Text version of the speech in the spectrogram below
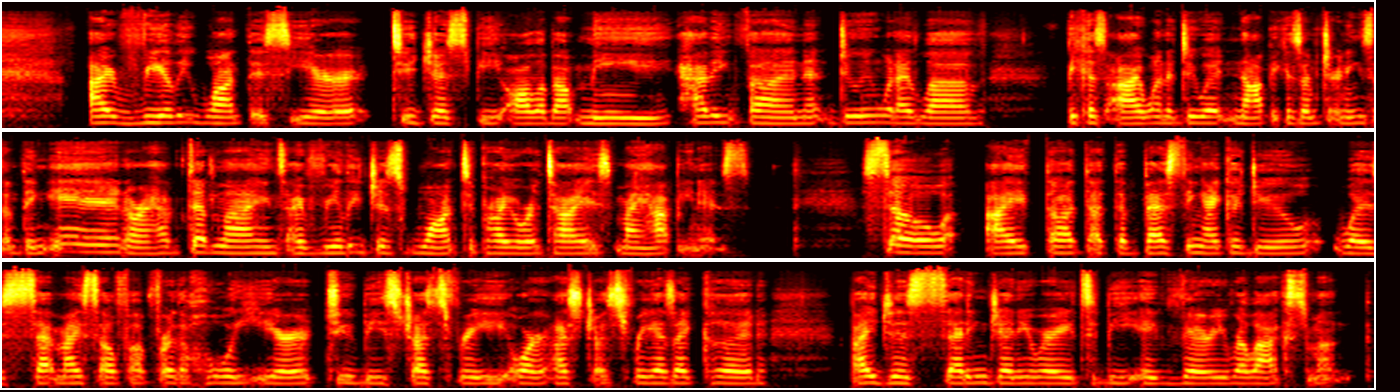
I really want this year to just be all about me, having fun, doing what I love because I want to do it, not because I'm turning something in or I have deadlines. I really just want to prioritize my happiness. So I thought that the best thing I could do was set myself up for the whole year to be stress free or as stress free as I could by just setting January to be a very relaxed month.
